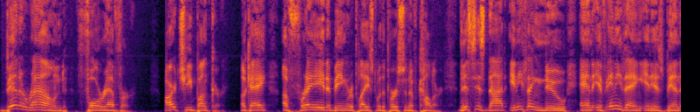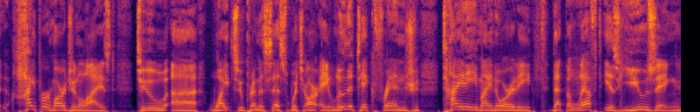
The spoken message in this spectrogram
been around forever. Archie Bunker, okay, afraid of being replaced with a person of color. This is not anything new, and if anything, it has been hyper marginalized to uh, white supremacists, which are a lunatic fringe, tiny minority that the left is using.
